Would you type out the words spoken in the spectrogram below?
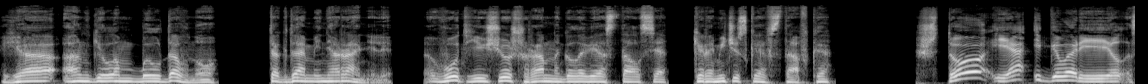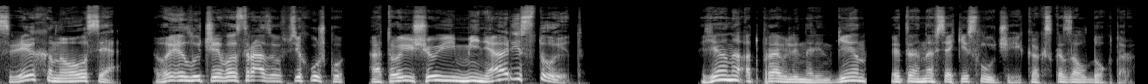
«Я ангелом был давно. Тогда меня ранили. Вот еще шрам на голове остался, керамическая вставка». «Что я и говорил, свихнулся. Вы лучше его сразу в психушку, а то еще и меня арестуют». Яна отправили на рентген, это на всякий случай, как сказал доктор.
